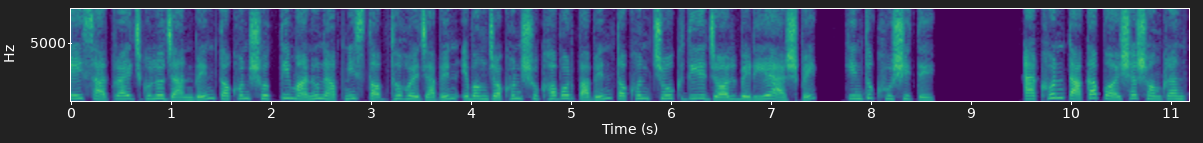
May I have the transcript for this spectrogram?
এই সারপ্রাইজগুলো জানবেন, তখন সত্যি মানুন আপনি স্তব্ধ হয়ে যাবেন এবং যখন সুখবর পাবেন, তখন চোখ দিয়ে জল বেরিয়ে আসবে, কিন্তু খুশিতে। এখন টাকা পয়সা সংক্রান্ত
